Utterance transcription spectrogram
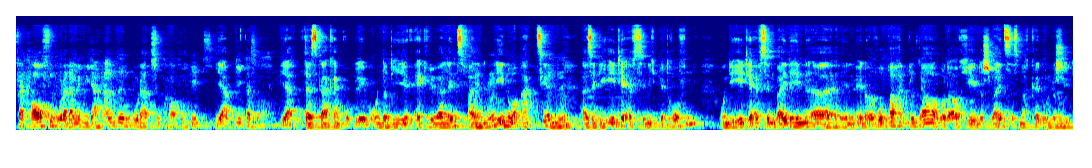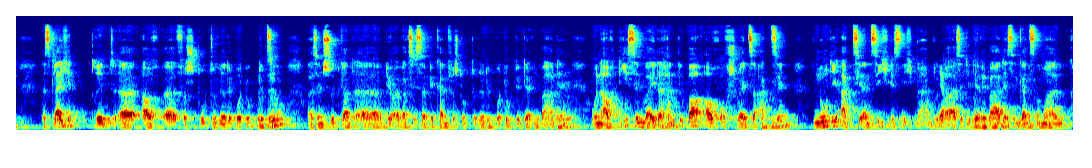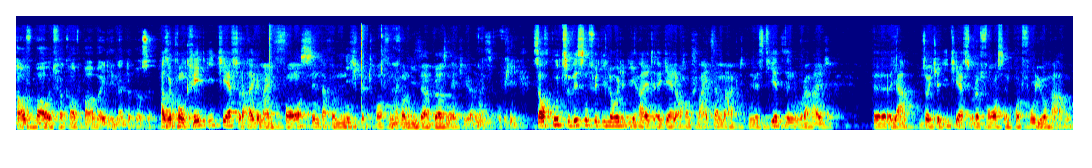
verkaufen oder damit wieder handeln oder zukaufen. Geht's, ja. Geht das noch? Ja, das ist gar kein Problem. Unter die Äquivalenz fallen mhm. eh nur Aktien. Mhm. Also die ETFs sind nicht betroffen und die ETFs sind weiterhin äh, in, in Europa handelbar oder auch hier in der Schweiz. Das macht keinen Unterschied. Mhm. Das gleiche tritt äh, auch äh, für strukturierte Produkte mhm. zu. Also in Stuttgart, äh, die Euwax ist ja bekannt für strukturierte Produkte, Derivate. Mhm. Und auch die sind weiter handelbar, auch auf Schweizer Aktien. Mhm. Nur die Aktie an sich ist nicht mehr handelbar. Ja. Also die Derivate sind ganz normal kaufbar und verkaufbar weiterhin an der Börse. Also konkret ETFs oder allgemein Fonds sind davon nicht betroffen Nein. von dieser Börsenäquivalenz. Okay. Ist auch gut zu wissen für die Leute, die halt äh, gerne auch am Schweizer Markt investiert sind oder halt äh, ja, solche ETFs oder Fonds im Portfolio haben.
